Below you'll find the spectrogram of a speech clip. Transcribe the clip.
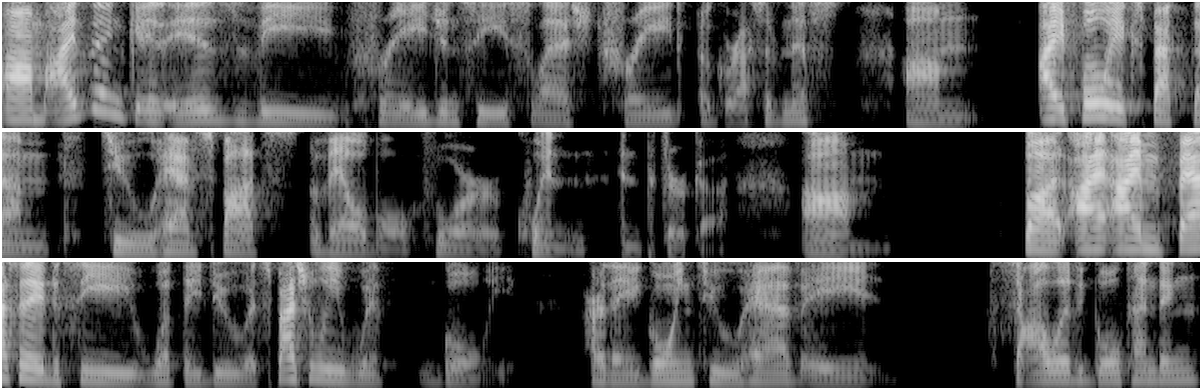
Um, I think it is the free agency slash trade aggressiveness. Um, I fully expect them to have spots available for Quinn and Peterka. Um, but I, I'm fascinated to see what they do, especially with goalie. Are they going to have a solid goaltending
